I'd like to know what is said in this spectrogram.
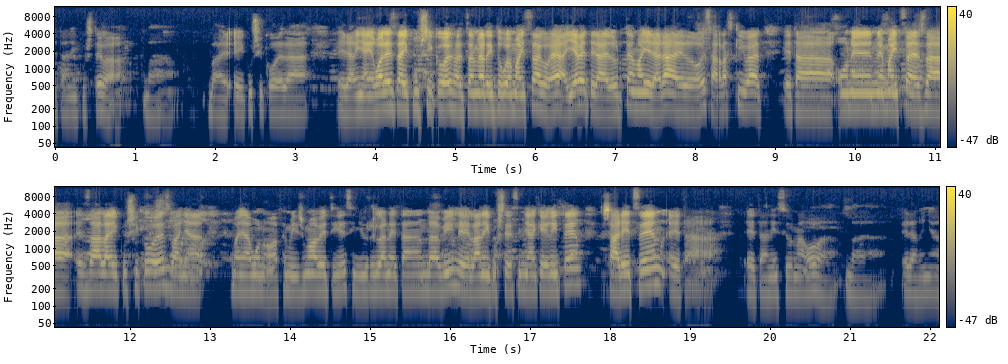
eta nik uste, ba, ba, ba, e, ikusiko dela eragina. Igual ez da ikusiko, ez, altzan behar ditugu emaitzako, eh, aia betera, edo urte amaierara, edo, ez, argazki bat, eta honen emaitza ez da, ez da ala ikusiko, ez, baina, baina, bueno, feminismoa beti ez, inurri lanetan dabil, e, lan ikuste ezinak egiten, saretzen, eta, eta niziur nago, ba, ba, eragina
